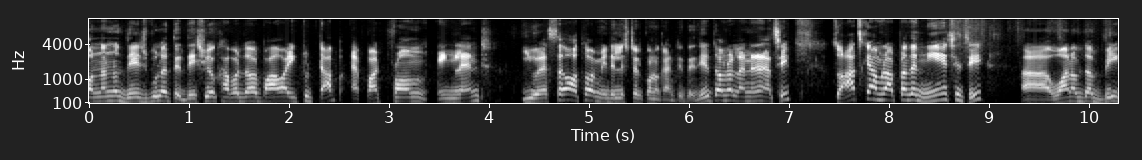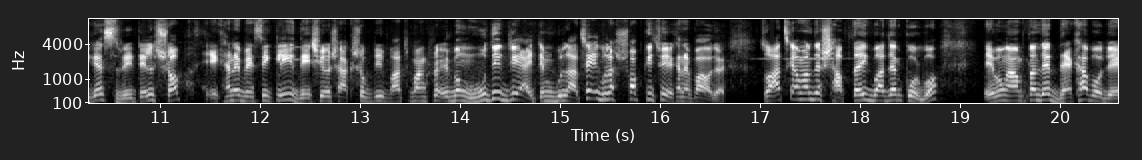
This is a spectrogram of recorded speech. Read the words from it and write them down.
অন্যান্য দেশগুলোতে দেশীয় খাবার দাবার পাওয়া একটু tough apart from England USA অথবা মিডল ইস্টের কোনো কান্ট্রিতে যেহেতু আমরা লন্ডনে আছি তো আজকে আমরা আপনাদের নিয়ে এসেছি one of the biggest retail shop এখানে বেসিক্যালি দেশীয় শাকসবজি, মাছ, মাংস এবং মুদির যে আইটেমগুলো আছে, এগুলো সব কিছু এখানে পাওয়া যায়। তো আজকে আমাদের সাপ্তাহিক বাজার করব এবং আপনাদের দেখাবো যে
